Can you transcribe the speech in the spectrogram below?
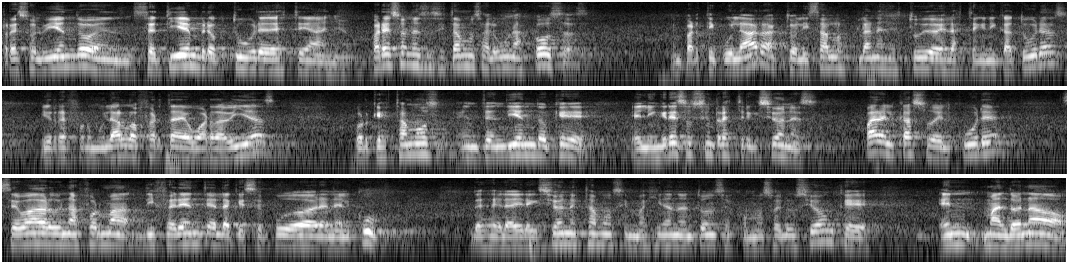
resolviendo en septiembre, octubre de este año. Para eso necesitamos algunas cosas, en particular actualizar los planes de estudio de las tecnicaturas y reformular la oferta de guardavidas, porque estamos entendiendo que el ingreso sin restricciones para el caso del CURE se va a dar de una forma diferente a la que se pudo dar en el CUP. Desde la dirección estamos imaginando entonces como solución que en Maldonado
